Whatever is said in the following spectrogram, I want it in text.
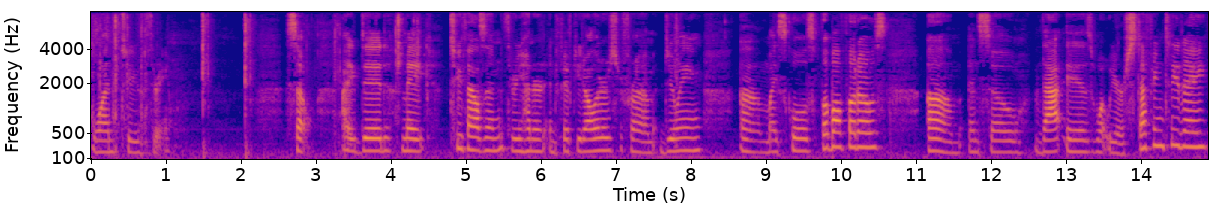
1, 2, 3. So I did make $2,350 from doing um, my school's football photos. Um, and so that is what we are stuffing today.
